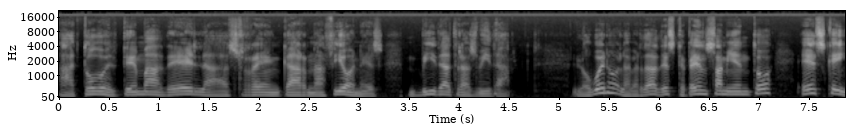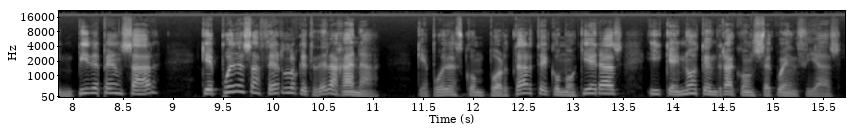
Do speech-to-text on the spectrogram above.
a todo el tema de las reencarnaciones, vida tras vida. Lo bueno, la verdad, de este pensamiento es que impide pensar que puedes hacer lo que te dé la gana, que puedes comportarte como quieras y que no tendrá consecuencias.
